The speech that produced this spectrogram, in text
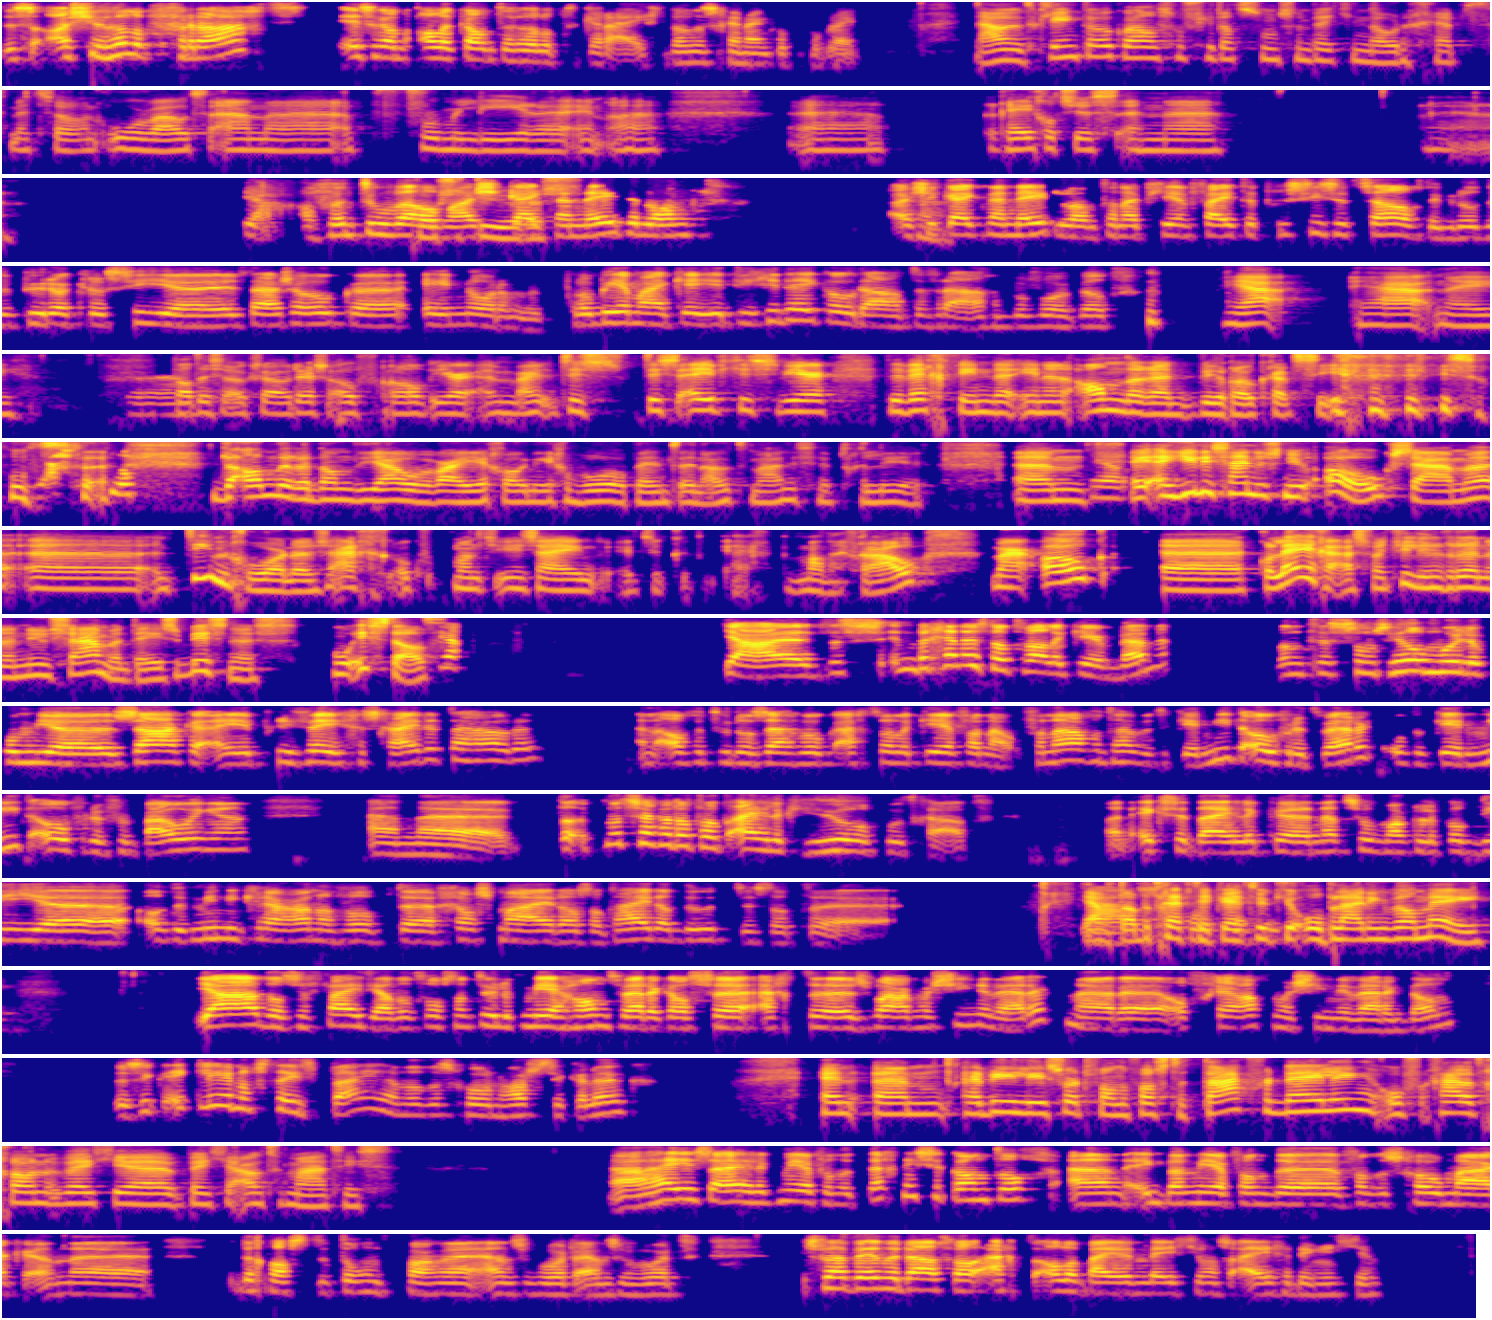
dus als je hulp vraagt, is er aan alle kanten hulp te krijgen. Dat is geen enkel probleem. Nou, het klinkt ook wel alsof je dat soms een beetje nodig hebt met zo'n oerwoud aan uh, formulieren en uh, uh, regeltjes en. ja, af en toe wel. Maar als je kijkt naar Nederland, als je kijkt naar Nederland, dan heb je in feite precies hetzelfde. Ik bedoel, de bureaucratie is daar zo ook enorm. Probeer maar een keer je DigiD-code aan te vragen, bijvoorbeeld. Ja, ja, nee. Dat is ook zo. Er is overal weer. Maar het is, het is eventjes weer de weg vinden in een andere bureaucratie. Soms eh, de andere dan de jouwe, waar je gewoon in geboren bent en automatisch hebt geleerd. Um, en jullie zijn dus nu ook samen uh, een team geworden. Dus eigenlijk ook, want jullie zijn natuurlijk man en vrouw, maar ook uh, collega's. Want jullie runnen nu samen deze business. Hoe is dat? Ja, ja dus in het begin is dat wel een keer wennen. Want het is soms heel moeilijk om je zaken en je privé gescheiden te houden. En af en toe dan zeggen we ook echt wel een keer van, nou, vanavond hebben we het een keer niet over het werk, of een keer niet over de verbouwingen. En uh, dat, ik moet zeggen dat dat eigenlijk heel goed gaat. En ik zit eigenlijk uh, net zo makkelijk op, die, uh, op de mini-kraan of op de grasmaaier als dat hij dat doet. Dus dat, ja, ja, wat dat betreft heb jij natuurlijk je opleiding wel mee. Ja, dat is een feit. Ja, dat was natuurlijk meer handwerk als uh, echt uh, zwaar machinewerk, maar, uh, of graafmachinewerk dan. Dus ik, ik leer nog steeds bij en dat is gewoon hartstikke leuk. En um, hebben jullie een soort van vaste taakverdeling of gaat het gewoon een beetje, een beetje automatisch? Hij is eigenlijk meer van de technische kant toch. En ik ben meer van de, van de schoonmaak en de gasten te ontvangen enzovoort enzovoort. Dus we hebben inderdaad wel echt allebei een beetje ons eigen dingetje.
